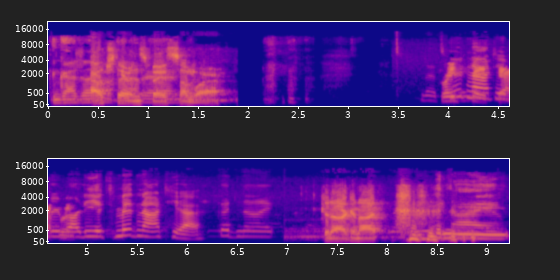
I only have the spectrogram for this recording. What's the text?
Congratulations, Out there in space somewhere. That's Great Good night, Kathryn. everybody. It's midnight here. Good night. Good night. Good night. Love you. Good night.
